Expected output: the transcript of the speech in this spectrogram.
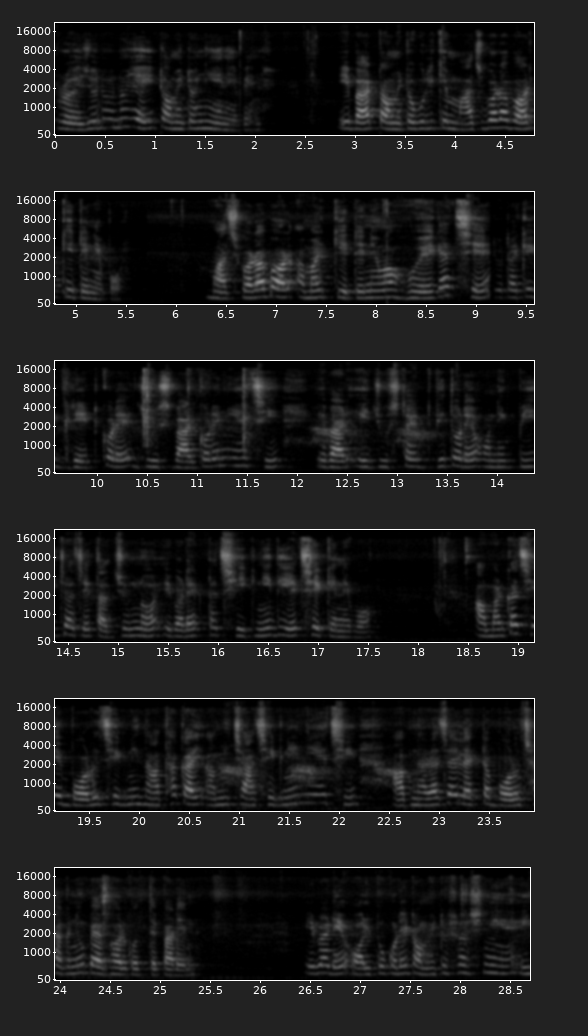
প্রয়োজন অনুযায়ী টমেটো নিয়ে নেবেন। এবার টমেটোগুলিকে মাছ বরাবর কেটে নেব। মাছ বরাবর আমার কেটে নেওয়া হয়ে গেছে। ওটাকে গ্রেট করে জুস বার করে নিয়েছি। এবার এই জুসটার ভিতরে অনেক বীজ আছে, তার জন্য এবার একটা ছেঁকনি দিয়ে ছেঁকে নেব। আমার কাছে বড় ছেঁকনি না থাকায় আমি চা ছেঁকনি নিয়েছি, আপনারা চাইলে একটা বড় ছাঁকনিও ব্যবহার করতে পারেন। এবারে অল্প করে টমেটো সস নিয়ে এই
